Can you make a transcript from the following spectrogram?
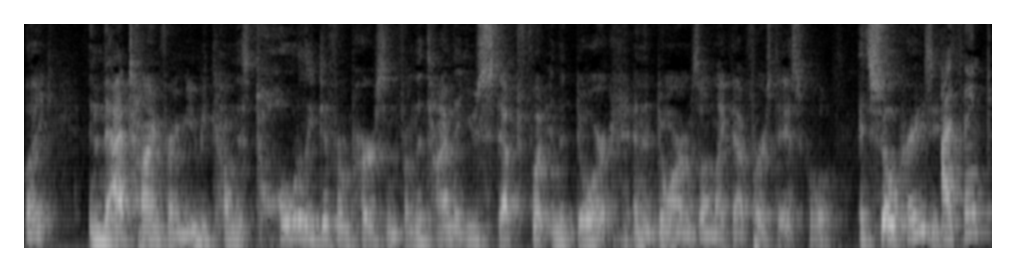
like in that time frame you become this totally different person from the time that you stepped foot in the door in the dorms on like that first day of school it's so crazy I think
